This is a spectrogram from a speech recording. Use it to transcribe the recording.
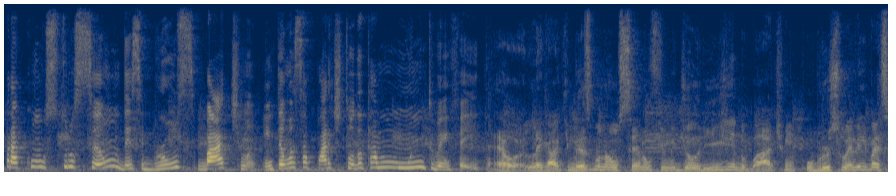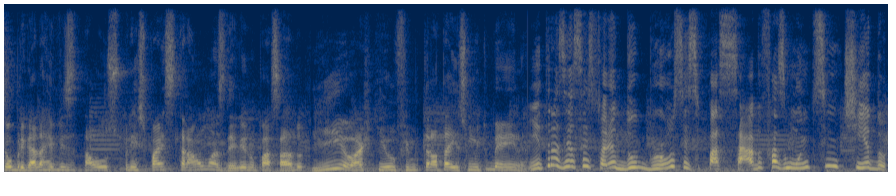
para a construção desse Bruce Batman. Então essa parte toda tá muito bem feita. É, o legal é que mesmo não sendo um filme de origem do Batman, o Bruce Wayne ele vai ser obrigado a revisitar os principais traumas dele no passado e eu acho que o filme trata isso muito bem, né? E trazer essa história do Bruce, esse passado, faz muito sentido,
